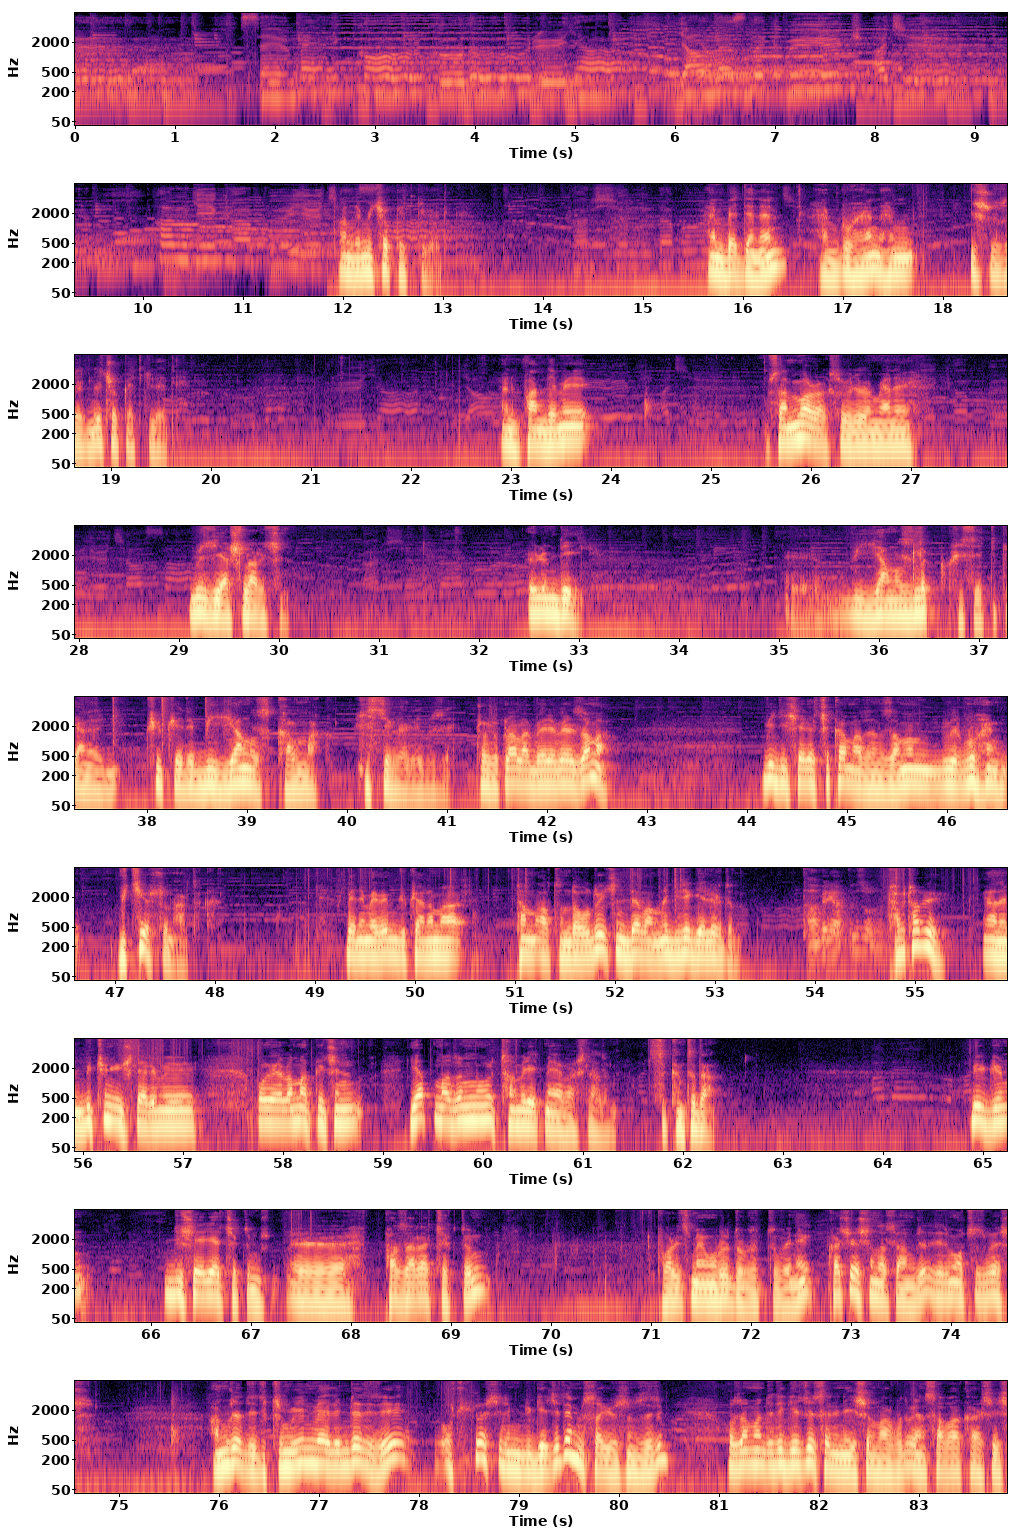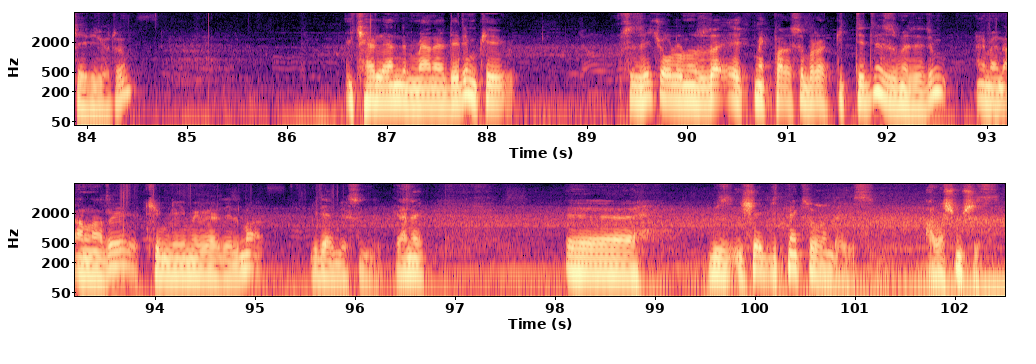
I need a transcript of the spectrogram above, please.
Sevmek korkulu rüya Yalnızlık büyük acı Hangi kapıyı Pandemi çok etkiledi. Hem bedenen, hem ruhen, hem iş üzerinde çok etkiledi. Yani pandemi samimi olarak söylüyorum yani biz yaşlılar için ölüm değil. Ee, Bir yalnızlık hissettik. Yani Türkiye'de bir yalnız kalmak hissi verdi bize. Çocuklarla beraberiz ama bir dışarı çıkamadığın zaman bir ruhen bitiyorsun artık. Benim evim dükkanıma tam altında olduğu için devamlı gidi gelirdim. Tamir yaptınız onu? Tabii tabii. Yani bütün işlerimi oyalamak için yapmadığımı tamir etmeye başladım. Sıkıntıdan. Bir gün dışarıya çıktım. eee, pazara çıktım. Polis memuru durdurttu beni. Kaç yaşındasın amca? Dedim 35. Amca dedi kimliğin mi elimde dedi. 35 dedim gece de mi sayıyorsunuz dedim. O zaman dedi gece senin ne işin var burada? Ben sabaha karşı işe gidiyordum. İçerlendim yani dedim ki siz hiç oğlunuzda ekmek parası bırak git dediniz mi dedim. Hemen anladı. Kimliğimi verdi elime gidebilirsin dedi. Yani eee, biz işe gitmek zorundayız. Alışmışız.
